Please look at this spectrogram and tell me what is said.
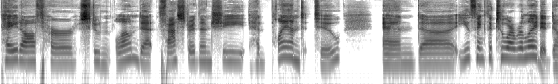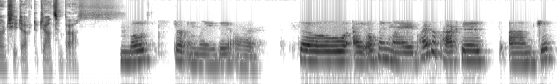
paid off her student loan debt faster than she had planned to. And uh, you think the two are related, don't you, Dr. Johnsonbaugh? Most certainly they are. So I opened my private practice um, just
